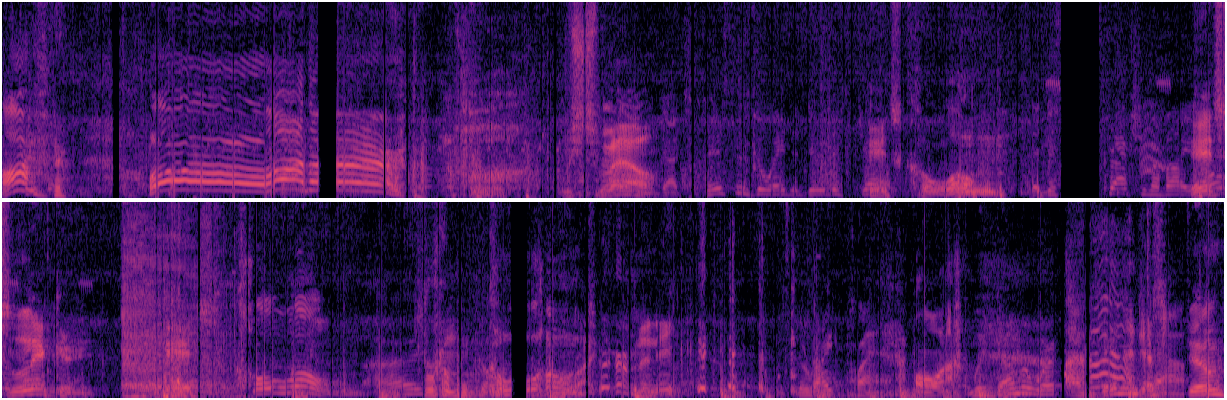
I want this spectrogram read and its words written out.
Arthur! Oh, Arthur! You smell. This is the way to do this job. It's cologne. The distraction about your It's own liquor. It's cologne. From Cologne, Germany. The right plan. Oh, I- We've done the work. I've been in town. Gentlemen,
